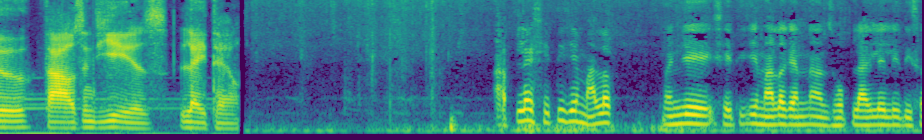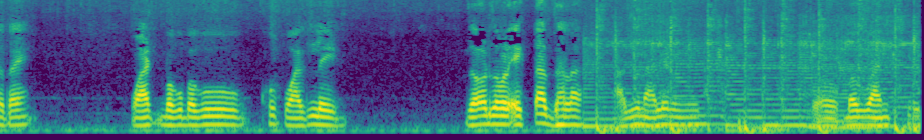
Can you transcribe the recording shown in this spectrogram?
Two thousand years later. आपल्या शेतीचे मालक म्हणजे शेतीचे मालक यांना झोप लागलेली दिसत आहे. वाट बघू बघू खूप वाजले. जवळजवळ एक तास झाला. अजून आले नाही. बघू आणखी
